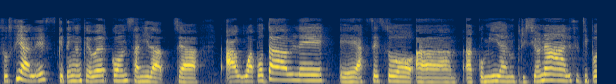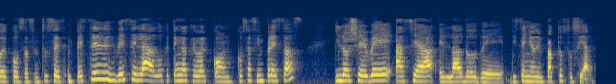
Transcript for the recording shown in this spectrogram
sociales que tengan que ver con sanidad, o sea, agua potable, eh, acceso a, comida nutricional, ese tipo de cosas. Entonces empecé desde ese lado que tenga que ver con cosas impresas y lo llevé hacia el lado de diseño de impacto social.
